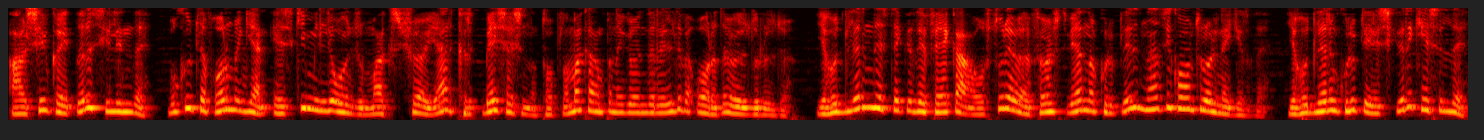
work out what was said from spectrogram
Arşiv kayıtları silindi. Bu kulüpte forma giyen eski milli oyuncu Max Schöyer 45 yaşında toplama kampına gönderildi ve orada öldürüldü. Yahudilerin desteklediği FK Avusturya ve First Vienna kulüpleri Nazi kontrolüne girdi. Yahudilerin kulüple ilişkileri kesildi.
